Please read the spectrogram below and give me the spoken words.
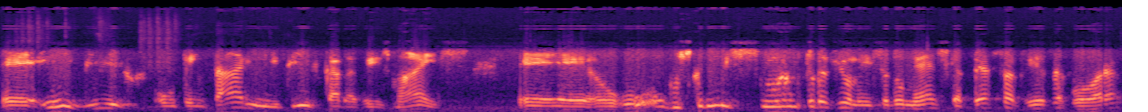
é, inibir ou tentar inibir cada vez mais é, os crimes no âmbito da violência doméstica, dessa vez agora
